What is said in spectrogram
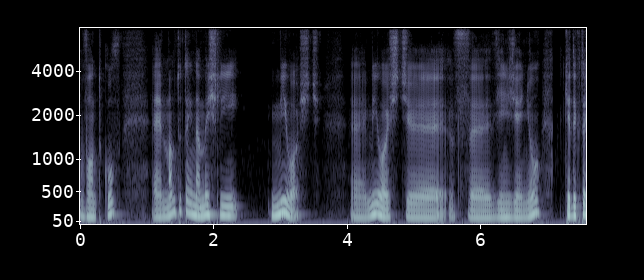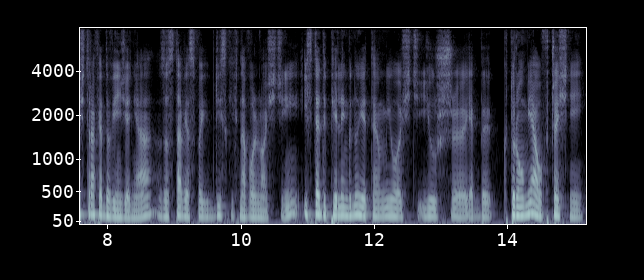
wątków. Mam tutaj na myśli miłość. Miłość w więzieniu, kiedy ktoś trafia do więzienia, zostawia swoich bliskich na wolności i wtedy pielęgnuje tę miłość już e, jakby, którą miał wcześniej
